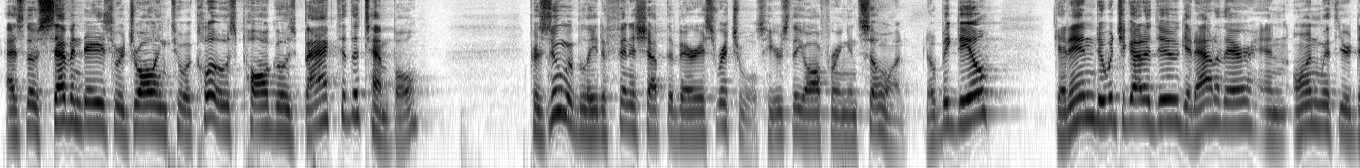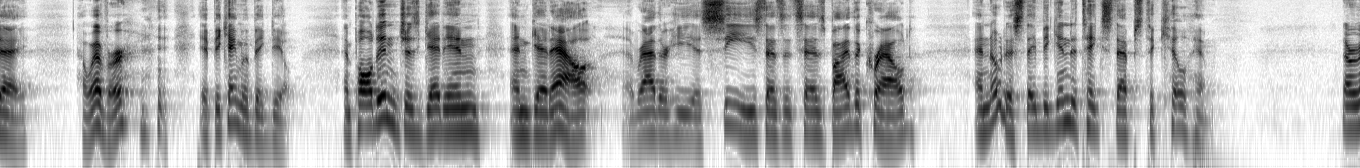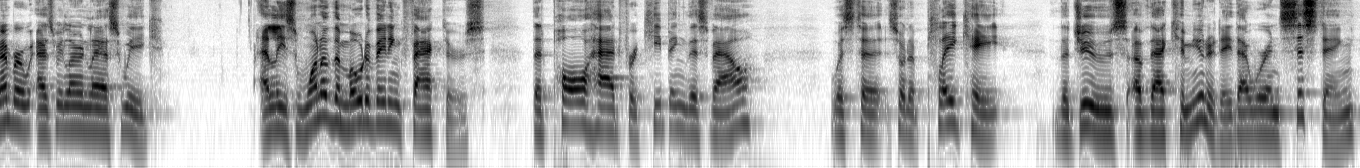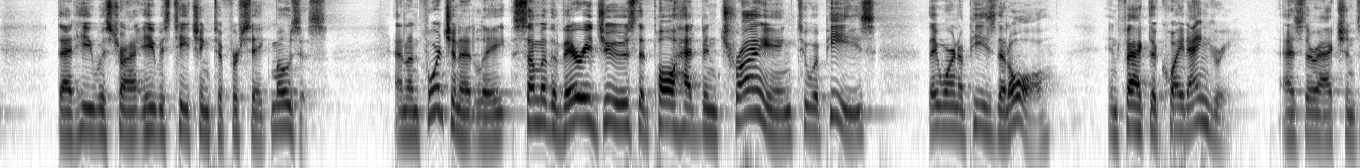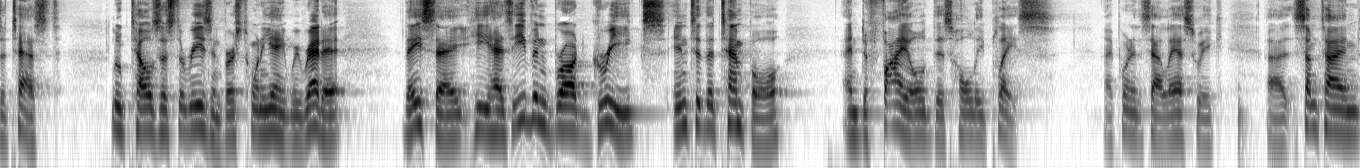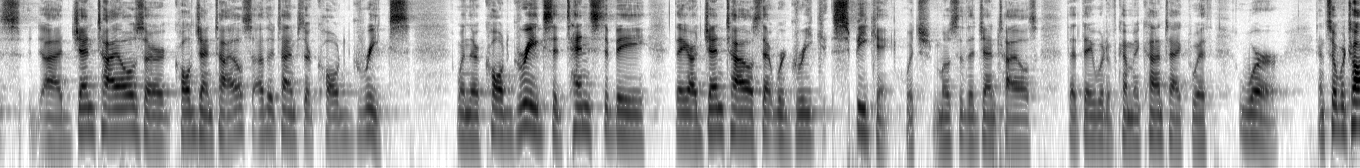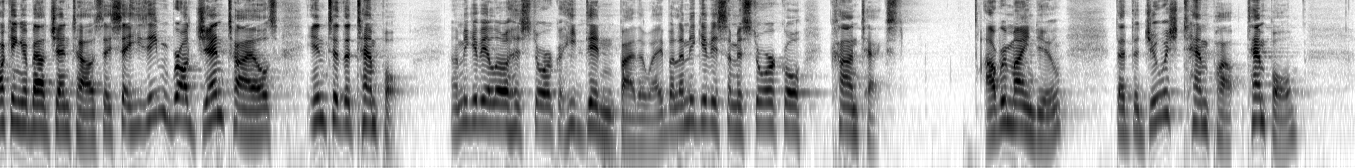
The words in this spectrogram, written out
as those seven days were drawing to a close, Paul goes back to the temple presumably to finish up the various rituals. Here's the offering and so on. No big deal. Get in, do what you got to do, get out of there, and on with your day. However, it became a big deal. And Paul didn't just get in and get out, rather, he is seized, as it says, by the crowd. And notice they begin to take steps to kill him. Now, remember, as we learned last week, at least one of the motivating factors that Paul had for keeping this vow was to sort of placate the Jews of that community that were insisting that he was trying he was teaching to forsake Moses. And unfortunately, some of the very Jews that Paul had been trying to appease, they weren't appeased at all. In fact, they're quite angry, as their actions attest. Luke tells us the reason. Verse 28, we read it. They say, He has even brought Greeks into the temple and defiled this holy place. I pointed this out last week. Uh, sometimes uh, Gentiles are called Gentiles, other times they're called Greeks. When they're called Greeks, it tends to be they are Gentiles that were Greek speaking, which most of the Gentiles that they would have come in contact with were. And so we're talking about Gentiles. They say he's even brought Gentiles into the temple. Let me give you a little historical. He didn't, by the way, but let me give you some historical context. I'll remind you that the Jewish temple, temple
